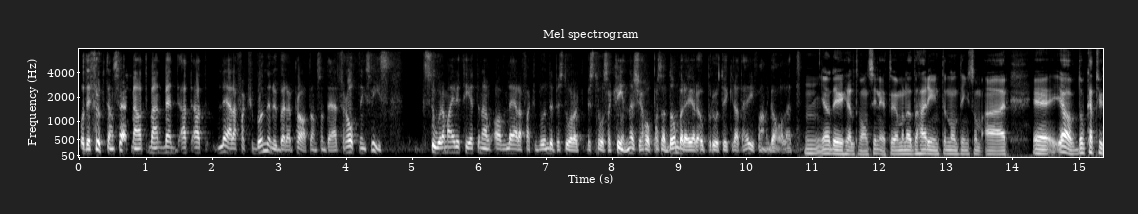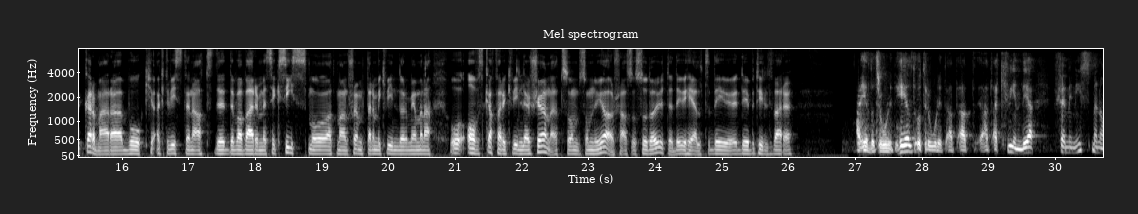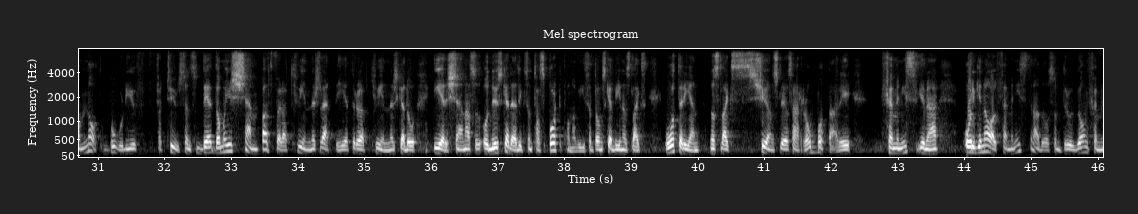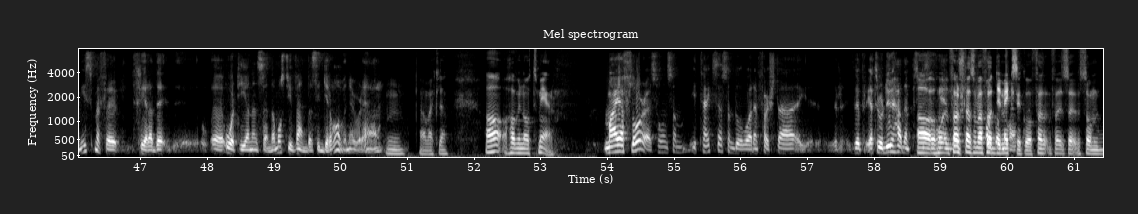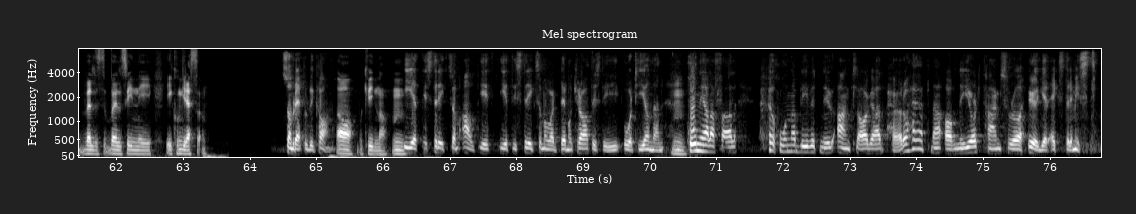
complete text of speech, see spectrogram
Och det är fruktansvärt, men att, men att, att lärarfackförbunden nu börjar prata om sånt där, förhoppningsvis stora majoriteten av, av lärarfackförbundet består av, består av kvinnor, så jag hoppas att de börjar göra uppror och tycker att det här är fan galet. Mm, ja, det är helt vansinnigt. Jag menar, det här är ju inte någonting som är, eh, ja, de kan tycka de här woke-aktivisterna att det, det, var värre med sexism och att man skämtade med kvinnor, men jag menar, och avskaffa det kvinnliga könet som, som nu görs, alltså sudda ut det, det är ju helt, det är ju, det är betydligt värre. Ja, helt otroligt, helt otroligt att, att, att, att kvinnliga feminismen om något borde ju för tusen, de har ju kämpat för att kvinnors rättigheter och att kvinnor ska då erkännas och nu ska det liksom tas bort på något vis, att de ska bli någon slags, återigen, någon slags könslösa robotar. I feminism, originalfeministerna då som drog igång feminismen för flera de, äh, årtionden sedan, de måste ju vända sig i graven över det här. Mm, ja, verkligen. Ja, har vi något mer? Maya Flores, hon som i Texas som då var den första, jag tror du hade en... Ja, hon första som var född i Mexiko, för, för, som väljs, väljs in i, i kongressen. Som republikan? Ja, och kvinna. Mm. I, ett distrikt som allt, i, ett, I ett distrikt som har varit demokratiskt i årtionden. Mm. Hon i alla fall, hon har blivit nu anklagad, hör och häpna, av New York Times för att vara högerextremist.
